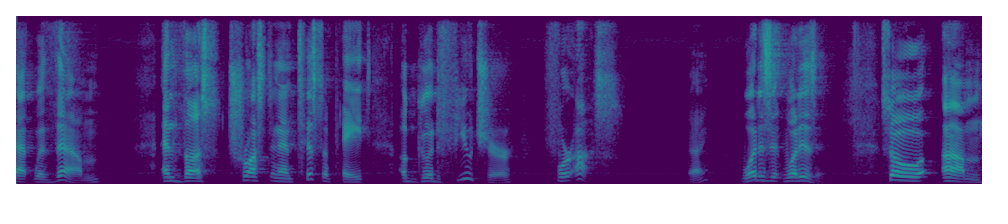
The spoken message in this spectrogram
at with them, and thus trust and anticipate a good future for us? Okay, what is it? What is it? So. Um,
